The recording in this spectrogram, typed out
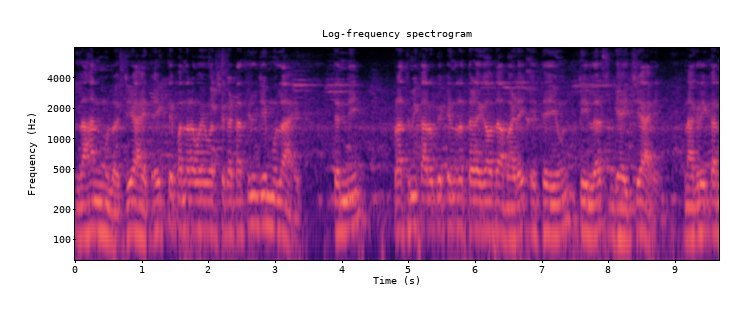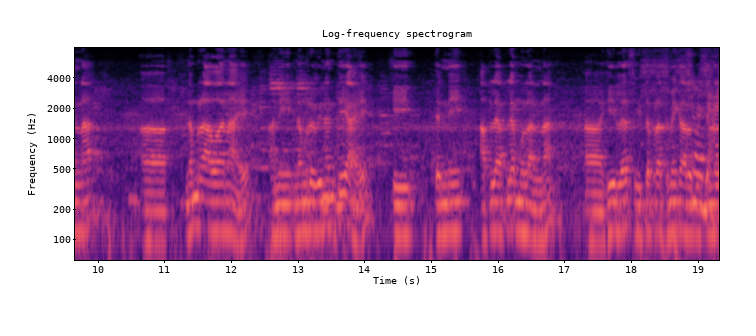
लहान मुलं जी आहेत एक ते पंधरा वयोवर्ष गटातील जी मुलं आहेत त्यांनी प्राथमिक आरोग्य केंद्र तळेगाव दाभाडे येथे येऊन ती लस घ्यायची आहे. नागरिकांना नम्र आवाहन आहे आणि नम्र विनंती आहे की त्यांनी आपल्या आपल्या मुलांना ही लस इथं प्राथमिक आरोग्य केंद्र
